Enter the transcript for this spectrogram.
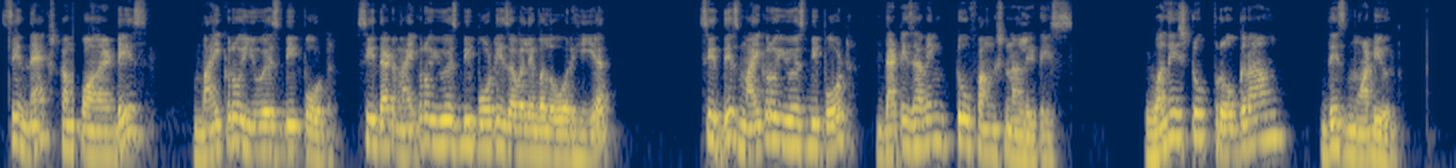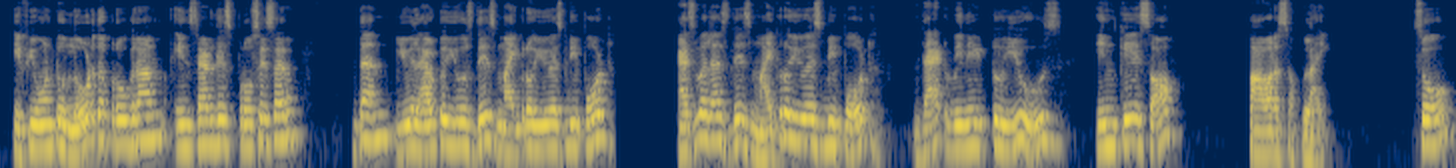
See, next component is micro USB port. See that micro USB port is available over here. See this micro USB port that is having two functionalities. One is to program this module. If you want to load the program inside this processor, then you will have to use this micro USB port as well as this micro USB port that we need to use in case of power supply. So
